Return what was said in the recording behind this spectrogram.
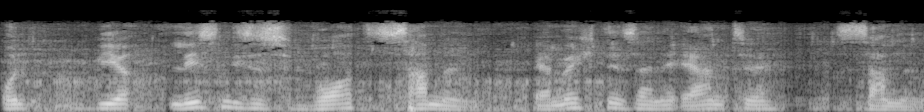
Und wir lesen dieses Wort sammeln. Er möchte seine Ernte sammeln.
